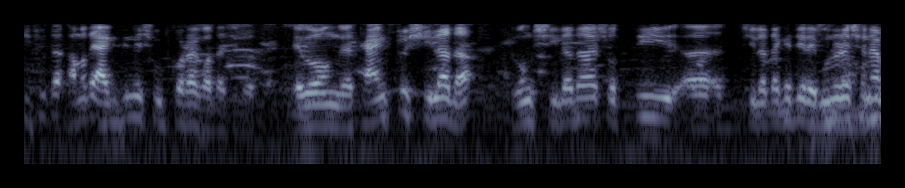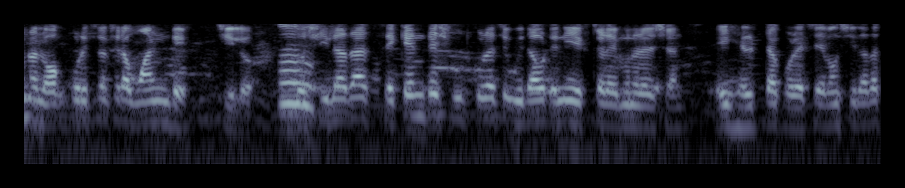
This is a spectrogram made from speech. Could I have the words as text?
কিছুটা আমাদের একদিনে শুট করার কথা ছিল। এবং থ্যাঙ্কস টু শিলাদা এবং শিলাদা সত্যি শিলাদাকে যে রেমুনারেশনে আমরা লক করেছিলাম সেটা ওয়ান ডে ছিল। তো। শিলাদার সেকেন্ড ডে শুট করেছে উইদাউট এনি এক্সট্রা রেমুনারেশন এই হেল্পটা করেছে এবং শিলাদা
